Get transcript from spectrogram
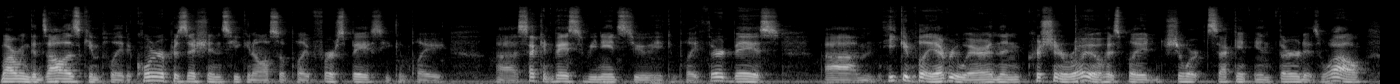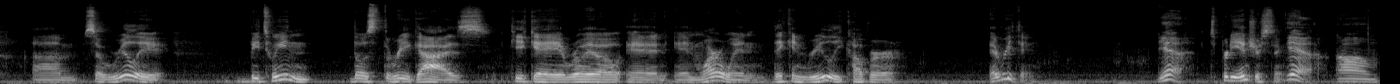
Marwin Gonzalez can play the corner positions. He can also play first base. He can play uh, second base if he needs to. He can play third base. Um, he can play everywhere. And then Christian Arroyo has played short, second, and third as well. Um, so really, between those three guys, Kike, Arroyo, and and Marwin, they can really cover everything. Yeah, It's pretty interesting. yeah. Um,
